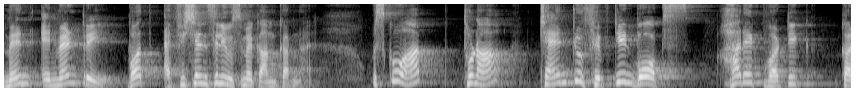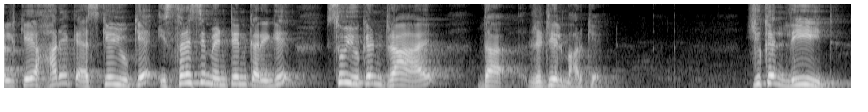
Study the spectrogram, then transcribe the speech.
main inventory बहुत एफिशिएंसली उसमें काम करना है। उसको आप थोड़ा टेन टू 15 बॉक्स हर एक वर्टिकल के हर एक एस के यू के इस तरह से मेंटेन करेंगे so you can drive the retail market you can lead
